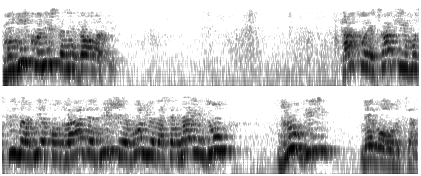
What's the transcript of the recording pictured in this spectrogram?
Mi niko ništa nije dohvatio. Tako je svaki musliman, nijako gladan, više volio da se najedu drugi nego ovcan.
